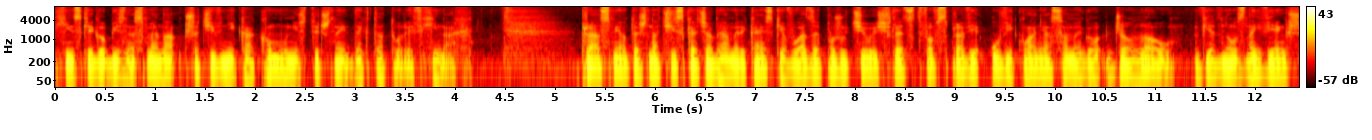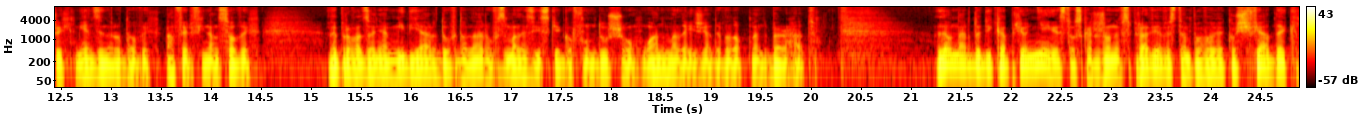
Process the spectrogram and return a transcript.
chińskiego biznesmena, przeciwnika komunistycznej dyktatury w Chinach. Pras miał też naciskać, aby amerykańskie władze porzuciły śledztwo w sprawie uwikłania samego Joe Low w jedną z największych międzynarodowych afer finansowych wyprowadzenia miliardów dolarów z malezyjskiego funduszu One Malaysia Development Berhad. Leonardo DiCaprio nie jest oskarżony w sprawie, występował jako świadek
